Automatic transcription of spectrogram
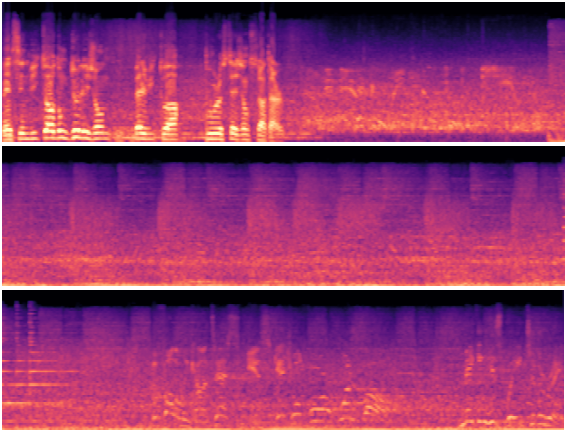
Mais c'est une victoire donc de légende, une belle victoire pour le sergent Slaughter. making his way to the ring.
